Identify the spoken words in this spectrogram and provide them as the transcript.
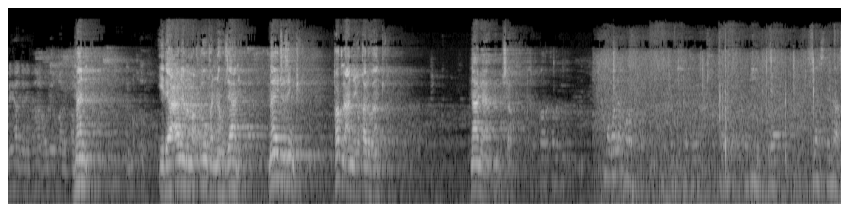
بهذا الإنكار أو لا يطالب؟ من المقذوف إذا علم المقذوف أنه زاني ما يجوز ينكر فضلا عن أن يقال هو أنكر نعم يا مشرف بارك الله فيك. ما هو الامر الشيخ الناس.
